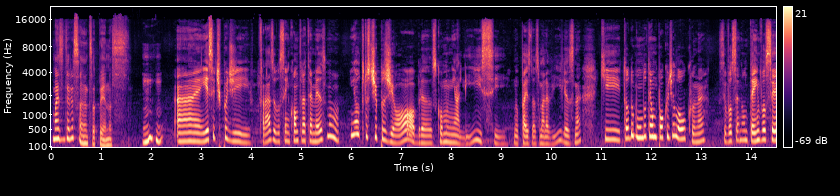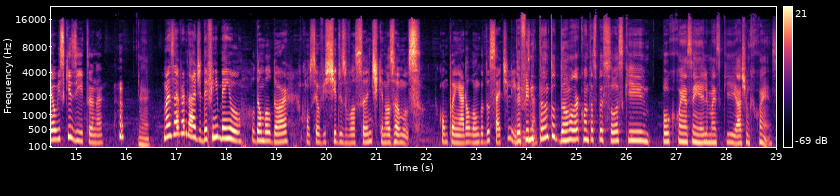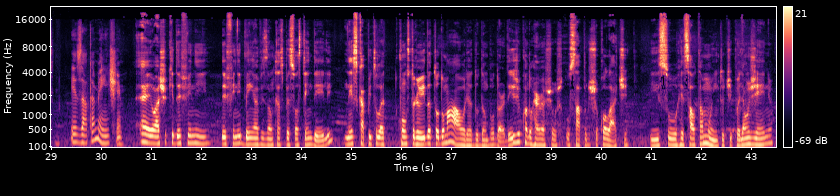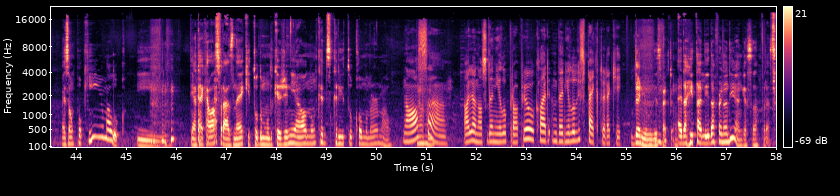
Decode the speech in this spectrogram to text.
mais interessantes apenas. Uhum. Ah, e esse tipo de frase você encontra até mesmo em outros tipos de obras, como em Alice, no País das Maravilhas, né? Que todo mundo tem um pouco de louco, né? Se você não tem, você é o esquisito, né? É. Mas é verdade, define bem o, o Dumbledore com seu vestido esvoaçante que nós vamos acompanhar ao longo dos sete livros. Define né? tanto o Dumbledore quanto as pessoas que pouco conhecem ele, mas que acham que conhecem. Exatamente. É, eu acho que define, define bem a visão que as pessoas têm dele. Nesse capítulo é construída toda uma áurea do Dumbledore. Desde quando o Harry achou o sapo de chocolate. E isso ressalta muito. Tipo, ele é um gênio, mas é um pouquinho maluco. E tem até aquelas frases, né? Que todo mundo que é genial nunca é descrito como normal. Nossa! Olha, o nosso Danilo, o próprio Clar... Danilo Lispector aqui. Danilo Lispector. É da Rita Lee e da Fernanda Young essa frase.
